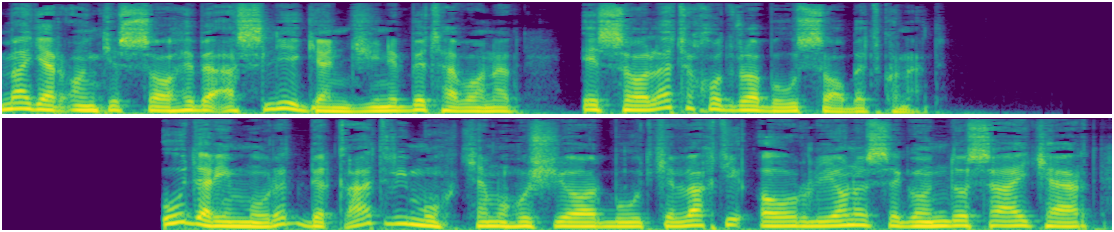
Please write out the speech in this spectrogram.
مگر آنکه صاحب اصلی گنجینه بتواند اصالت خود را به او ثابت کند. او در این مورد به قدری محکم و هوشیار بود که وقتی آورلیان و سگوندو سعی کرد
